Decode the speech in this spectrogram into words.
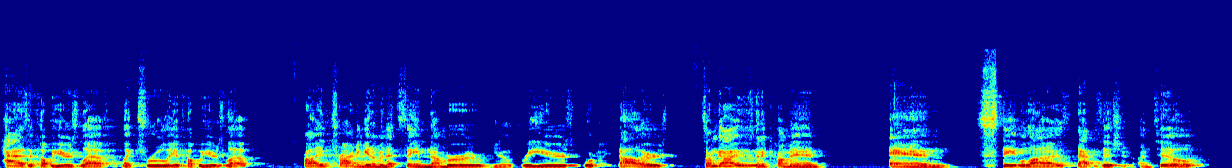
has a couple years left, like truly a couple years left, probably trying to get him in that same number, you know, three years, four million dollars some guy who's going to come in and stabilize that position until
